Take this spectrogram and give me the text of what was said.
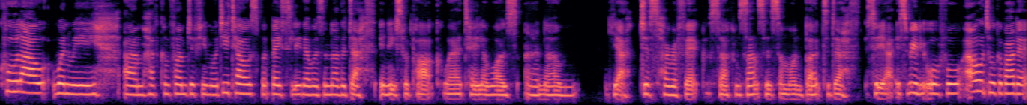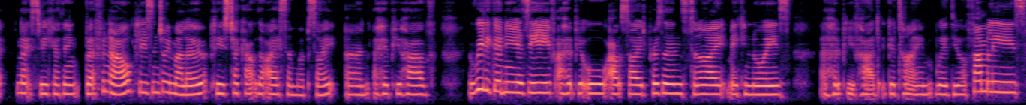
call out when we um, have confirmed a few more details, but basically there was another death in Eastwood Park where Taylor was, and um, yeah, just horrific circumstances. Someone burnt to death. So yeah, it's really awful. I will talk about it next week, I think. But for now, please enjoy Mallow. Please check out the ISM website, and I hope you have a really good New Year's Eve. I hope you're all outside prisons tonight making noise. I hope you've had a good time with your families,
